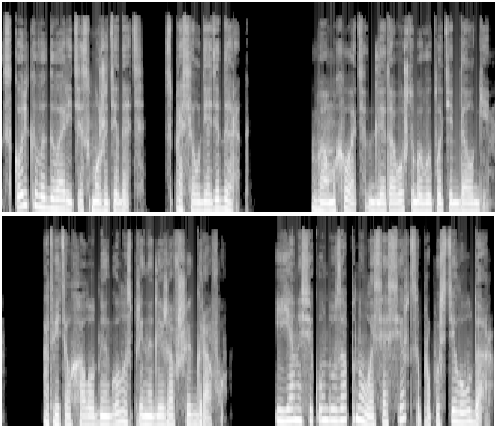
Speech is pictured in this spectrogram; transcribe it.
«Сколько, вы говорите, сможете дать?» — спросил дядя Дерек. «Вам хватит для того, чтобы выплатить долги», — ответил холодный голос, принадлежавший графу. И я на секунду запнулась, а сердце пропустило удар.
